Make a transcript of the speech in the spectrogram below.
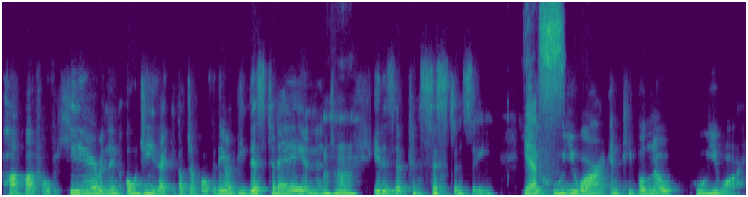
pop off over here and then, oh, geez, I think I'll jump over there and be this today. And then mm-hmm. it is a consistency yes. to who you are, and people know who you are.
